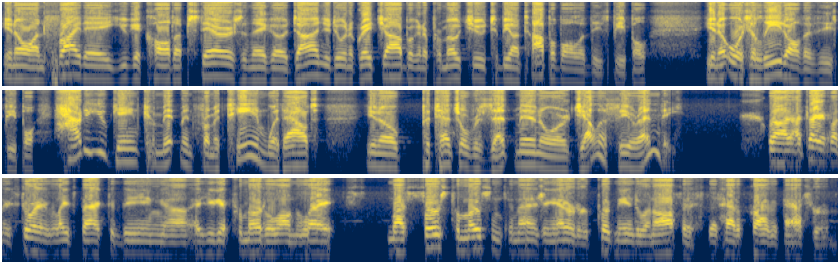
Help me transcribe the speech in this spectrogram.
you know, on Friday you get called upstairs and they go, Don, you're doing a great job. We're going to promote you to be on top of all of these people you know, or to lead all of these people. How do you gain commitment from a team without, you know, potential resentment or jealousy or envy? Well, I'll tell you a funny story. It relates back to being, uh, as you get promoted along the way. My first promotion to managing editor put me into an office that had a private bathroom.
